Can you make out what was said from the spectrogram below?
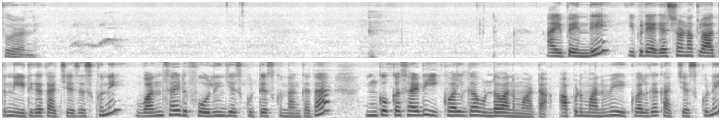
చూడండి. అయిపోయింది. ఇప్పుడు ఎగస్ట్రా ఉన్న క్లాత్ నీట్గా కట్ చేసేసుకుని వన్ సైడ్ ఫోలింగ్ చేసి కుట్టేసుకున్నాం కదా ఇంకొక సైడ్ ఈక్వల్గా ఉండవన్నమాట. అప్పుడు మనమే ఈక్వల్గా కట్ చేసుకుని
